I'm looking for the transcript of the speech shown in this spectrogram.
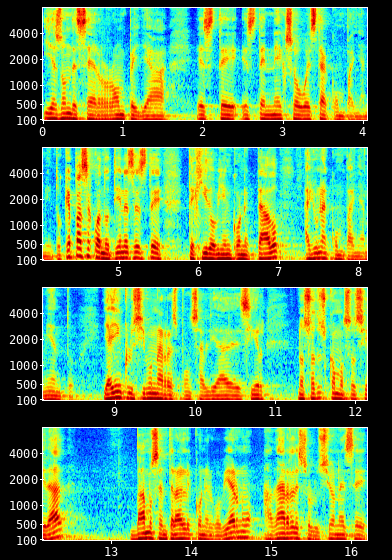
y es donde se rompe ya este, este nexo o este acompañamiento. ¿Qué pasa cuando tienes este tejido bien conectado? Hay un acompañamiento y hay inclusive una responsabilidad de decir, nosotros como sociedad vamos a entrarle con el gobierno a darle solución a ese,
